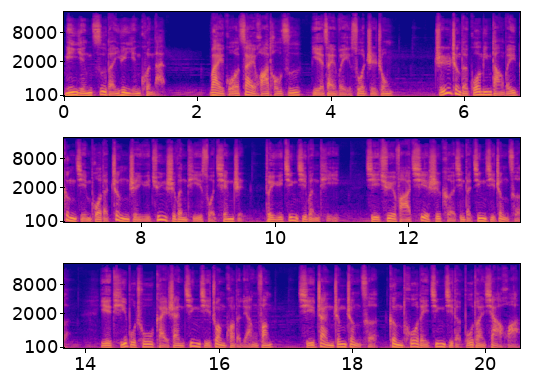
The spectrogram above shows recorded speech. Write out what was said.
民营资本运营困难，外国在华投资也在萎缩之中。执政的国民党为更紧迫的政治与军事问题所牵制，对于经济问题既缺乏切实可行的经济政策，也提不出改善经济状况的良方。其战争政策更拖累经济的不断下滑，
